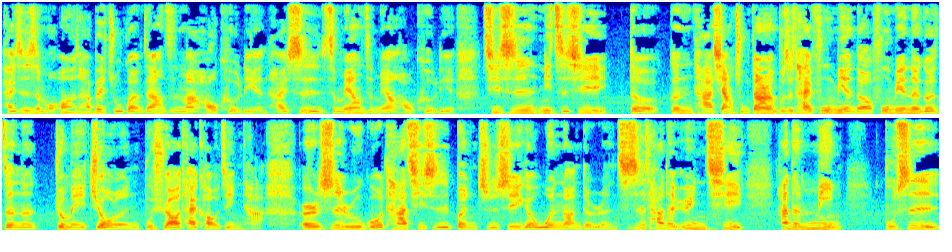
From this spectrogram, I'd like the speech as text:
还是什么哦，他被主管这样子骂，好可怜，还是怎么样怎么样，好可怜。其实你仔细的跟他相处，当然不是太负面的，负面那个真的就没救了，你不需要太靠近他，而是如果他其实本质是一个温暖的人，只是他的运气，他的命不是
